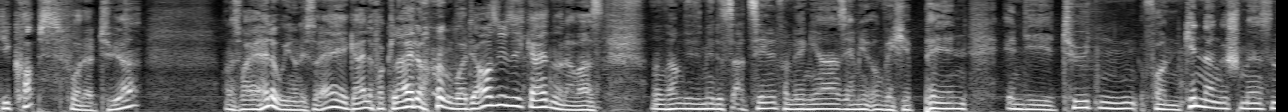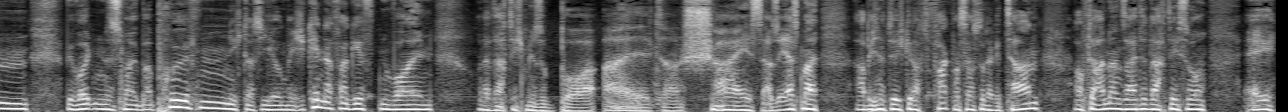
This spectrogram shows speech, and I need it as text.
die Cops vor der Tür und es war ja Halloween und ich so, ey, geile Verkleidung, wollt ihr auch Süßigkeiten oder was? Und dann haben die mir das erzählt von wegen, ja, sie haben hier irgendwelche Pillen in die Tüten von Kindern geschmissen. Wir wollten das mal überprüfen, nicht, dass sie hier irgendwelche Kinder vergiften wollen. Und da dachte ich mir so, boah, alter Scheiße. Also erstmal habe ich natürlich gedacht, fuck, was hast du da getan? Auf der anderen Seite dachte ich so, ey,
